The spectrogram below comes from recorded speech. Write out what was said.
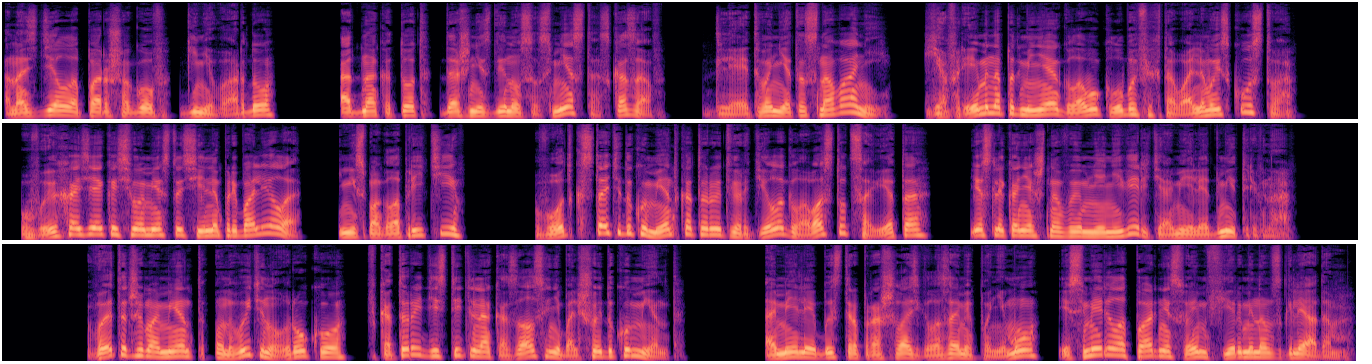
Она сделала пару шагов к Геневарду, однако тот даже не сдвинулся с места, сказав, для этого нет оснований. Я временно подменяю главу клуба фехтовального искусства. Увы, хозяйка сего места сильно приболела и не смогла прийти. Вот, кстати, документ, который утвердила глава студсовета, если, конечно, вы мне не верите, Амелия Дмитриевна. В этот же момент он вытянул руку, в которой действительно оказался небольшой документ. Амелия быстро прошлась глазами по нему и смерила парня своим фирменным взглядом.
